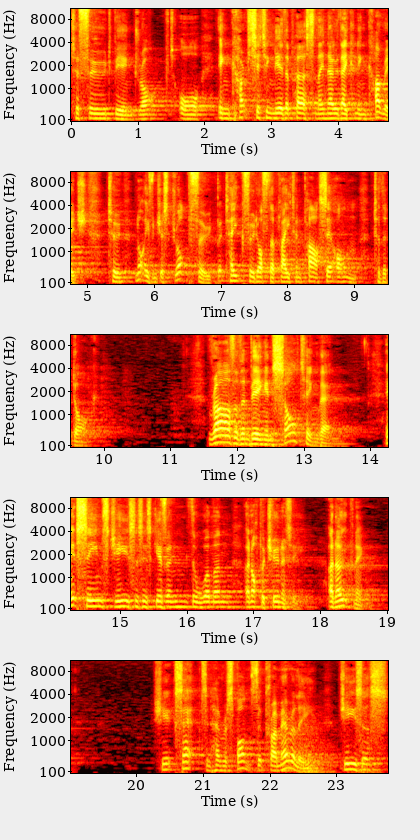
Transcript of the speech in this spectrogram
to food being dropped or sitting near the person they know they can encourage to not even just drop food, but take food off the plate and pass it on to the dog. Rather than being insulting, then, it seems Jesus is giving the woman an opportunity, an opening. She accepts in her response that primarily Jesus,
